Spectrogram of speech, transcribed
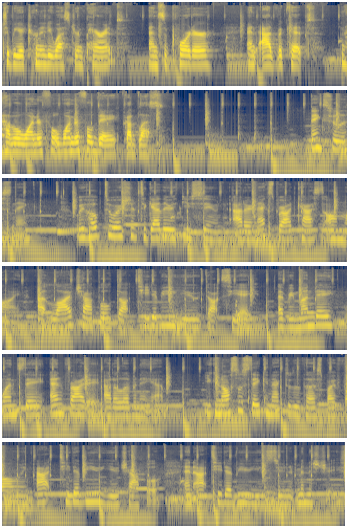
to be a Trinity Western parent and supporter and advocate. And have a wonderful, wonderful day. God bless. Thanks for listening. We hope to worship together with you soon at our next broadcast online at livechapel.twu.ca every Monday, Wednesday, and Friday at 11 a.m. You can also stay connected with us by following at TWU Chapel and at TWU Student Ministries.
